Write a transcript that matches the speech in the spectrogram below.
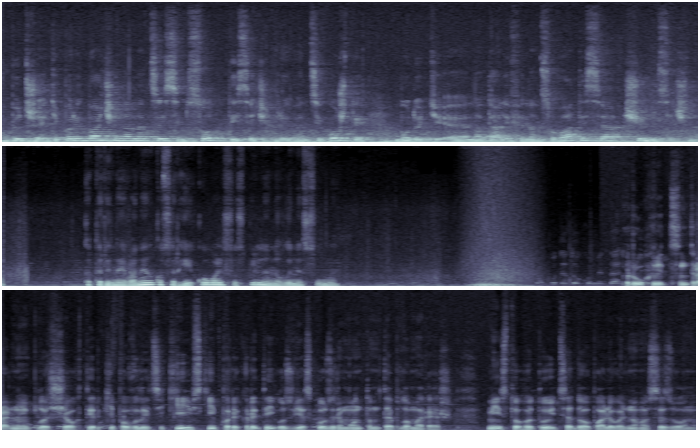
В бюджеті передбачено на це 700 тисяч гривень. Ці кошти будуть е, надалі фінансуватися щомісячно. Катерина Іваненко, Сергій Коваль, Суспільне новини Суми. Рух від центральної площі Охтирки по вулиці Київській перекритий у зв'язку з ремонтом тепломереж. Місто готується до опалювального сезону.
